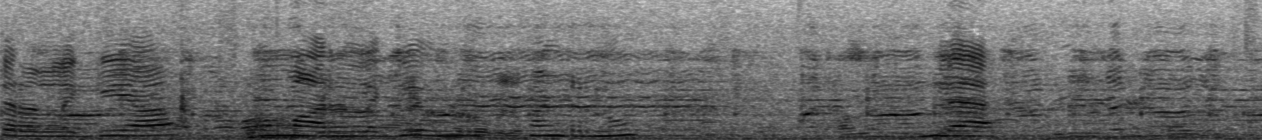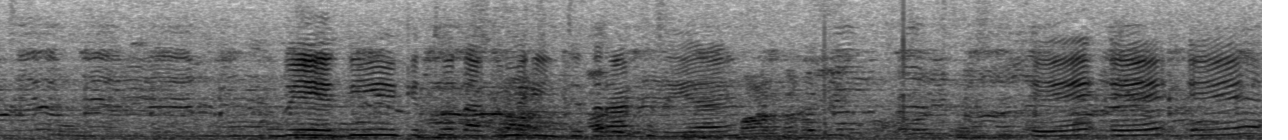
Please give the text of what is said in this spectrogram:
ਕਰਨ ਲੱਗੇ ਆ। ਉਹ ਮਾਰਨ ਲੱਗੇ ਉਹਨੂੰ ਹੰਟਰ ਨੂੰ। ਲੈ। ਵੇਦੀ ਹੈ ਕਿੱਥੋਂ ਤੱਕ ਮੇਰੀ ਇੱਜ਼ਤ ਰੱਖਦੇ ਆ ਇਹ। ਇਹ। ਇਹ ਇਹ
